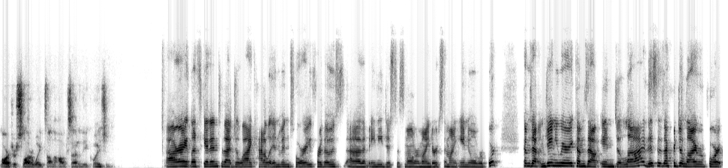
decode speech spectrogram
larger slaughter weights on the hog side of the equation. All right, let's get into that July cattle inventory. For those uh, that may need just a small reminder, semi-annual report comes out in January, comes out in July. This is our July report.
